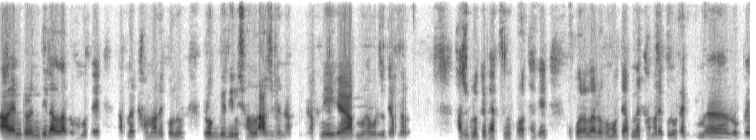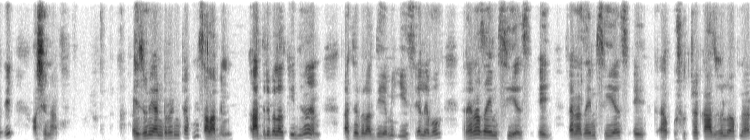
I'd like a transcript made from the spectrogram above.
আর অ্যান্ডোরেন দিলে আল্লাহর রহমতে আপনার খামারে কোনো রোগ ব্যাধি ইনশাল্লাহ আসবে না। আপনি মোটামুটি যদি আপনার হাঁসগুলোকে ভ্যাকসিন করা থাকে, উপর আল্লাহর রহমতে আপনার খামারে কোনো রোগ- ব্যাধি আসে না। এই জন্য অ্যান্ড্রয়েডটা আপনি চালাবেন। রাতের বেলা কি দিলেন? রাতের বেলা দিয়ে আমি ইসেল এবং রেনাজাইম সিএস এই রেনাজাইম সিএস এই ওষুধটার কাজ হলো আপনার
